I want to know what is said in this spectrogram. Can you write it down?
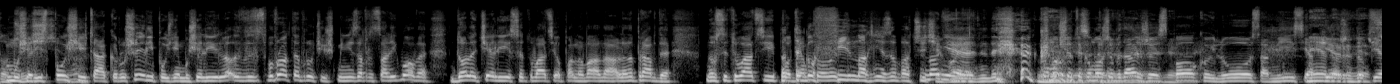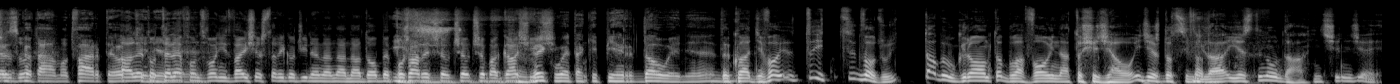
No musieli spuścić, no. tak, ruszyli, później musieli z powrotem wrócić, mi nie zawracali głowę, dolecieli, sytuacja opanowana, ale naprawdę, no sytuacji... No tego w filmach nie zobaczycie. No nie, komu się tylko może wydaje, że jest spokój, luz, a misja, nie, pierd, no, wszystko tam otwarte. Ale to nie, telefon nie. dzwoni 24 godziny na, na, na dobę, pożary trzeba, trzeba gasić. Zwykłe takie pierdoły, nie? Dokładnie. Wodzu, to był grom, to była wojna, to się działo. Idziesz do cywila no. i jest nuda, nic się nie dzieje.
